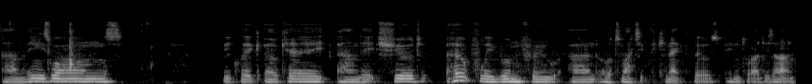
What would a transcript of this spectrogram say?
and these ones we click OK and it should hopefully run through and automatically connect those into our design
